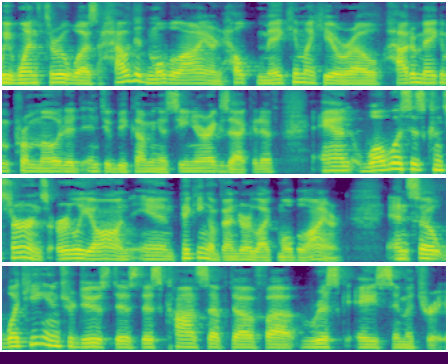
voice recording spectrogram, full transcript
we went through was how did MobileIron help make him a hero, how to make him promoted into becoming a senior executive, and what was his concerns early on in picking a vendor like MobileIron. And so what he introduced is this concept of uh, risk asymmetry.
